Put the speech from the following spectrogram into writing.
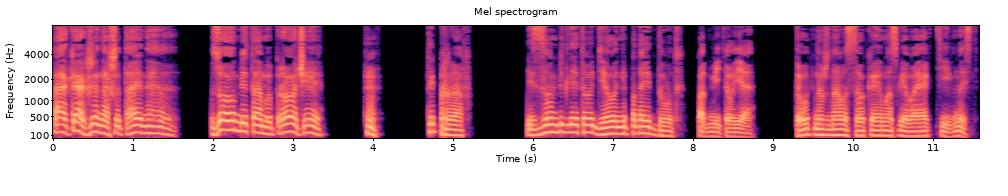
«А как же наша тайна? Зомби там и прочее?» «Хм, ты прав. И зомби для этого дела не подойдут», — подметил я. «Тут нужна высокая мозговая активность.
